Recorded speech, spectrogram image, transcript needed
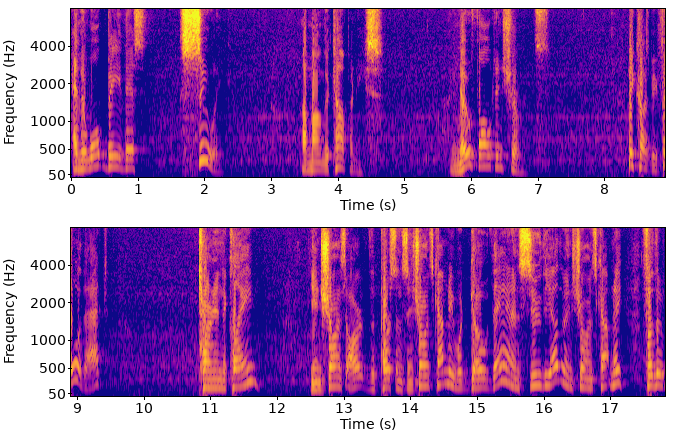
and there won't be this suing among the companies. No fault insurance. Because before that, turn in the claim, the insurance or the person's insurance company would go then and sue the other insurance company for the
